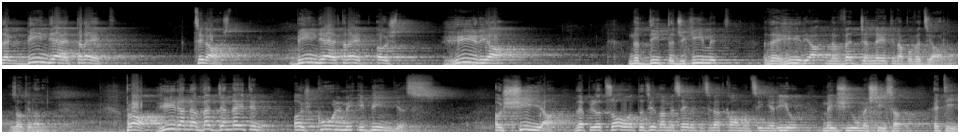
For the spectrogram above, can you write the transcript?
Dhe bindja e tretë, cila është? Bindja e tretë është hyrja në ditë të gjykimit dhe hyrja në vetë xhennetin apo vetë zjarrin, Zoti na ruajt. Pra, hyrja në vetë xhennetin është kulmi i bindjes, është shija dhe plotësohen të gjitha meselet të cilat ka mundësi njeriu me i shiju me shqisat e tij.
